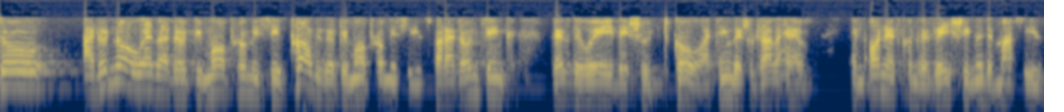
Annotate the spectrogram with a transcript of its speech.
So I don't know whether there will be more promises. Probably there will be more promises, but I don't think that's the way they should go. I think they should rather have an honest conversation with the masses,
